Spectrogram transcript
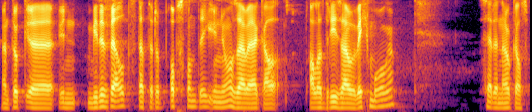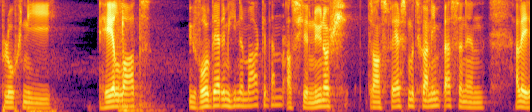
Want ook uh, hun middenveld dat er op stond tegen Union, zouden we eigenlijk al alle drie zouden weg mogen. Zij dan ook als ploeg niet heel laat uw voorbereiding beginnen maken dan? Als je nu nog transfers moet gaan inpassen en, allez,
